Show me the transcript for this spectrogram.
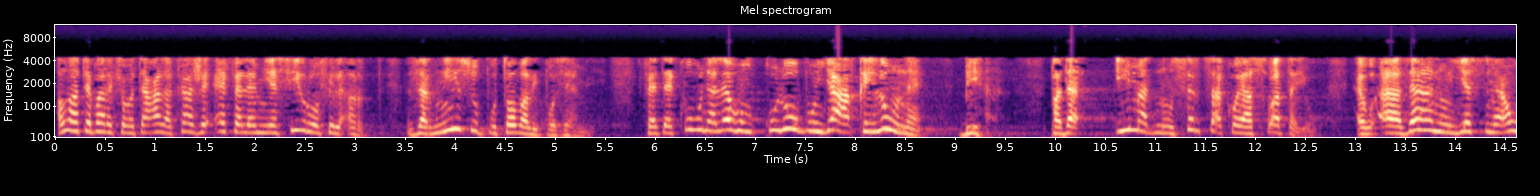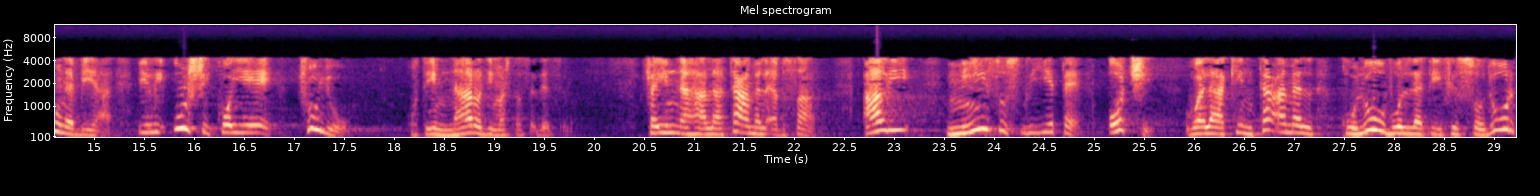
Allah te bareke ve ta'ala kaže efelem yasiru fil ard zar nisu putovali po zemlji fetekune lahum qulubun yaqiluna biha. Pa da imadnu srca koja shvataju ev adanu jesma'une biha ili uši koje čuju o tim narodima što se desilo. Fa innaha la ta'mal absar. Ali nisu slijepe oči walakin ta'mel kulubu leti fi sudur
